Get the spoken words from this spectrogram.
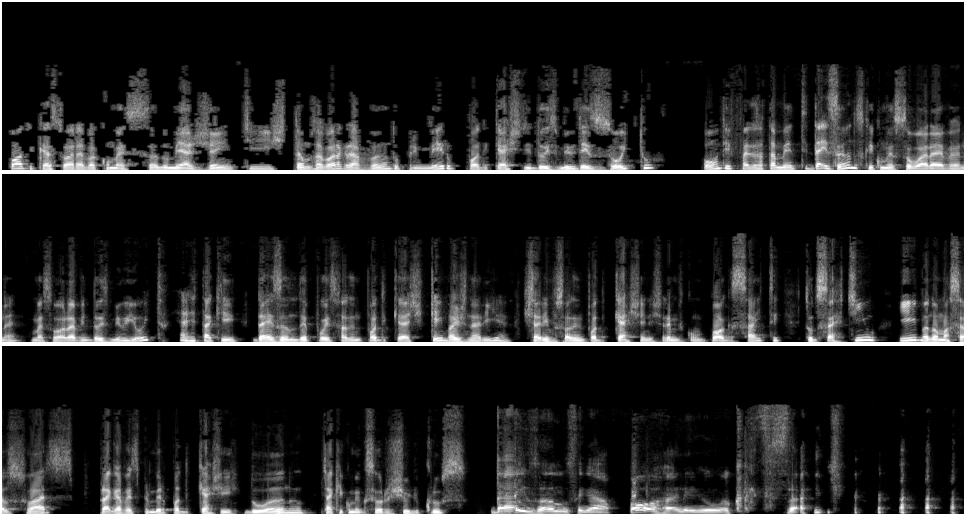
Podcast Areva começando, minha gente, estamos agora gravando o primeiro podcast de 2018, onde faz exatamente 10 anos que começou o Areva, né? Começou o Areva em 2008 e a gente tá aqui 10 anos depois fazendo podcast. Quem imaginaria? Estaríamos fazendo podcast, ainda estaremos com blog site, tudo certinho. E meu nome é Marcelo Soares, para gravar esse primeiro podcast do ano, tá aqui comigo o senhor Júlio Cruz. 10 anos sem ganhar porra nenhuma com esse site.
